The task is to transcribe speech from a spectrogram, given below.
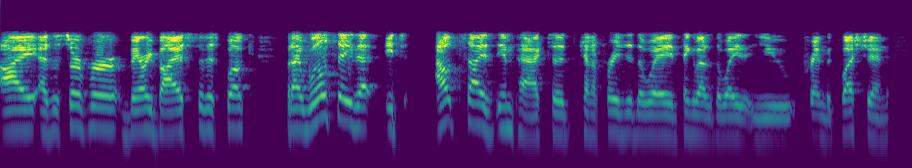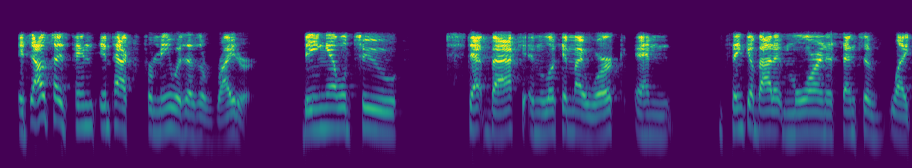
I, as a surfer, very biased to this book, but I will say that its outsized impact, to kind of phrase it the way and think about it the way that you framed the question, its outsized impact for me was as a writer, being able to step back and look at my work and think about it more in a sense of like,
